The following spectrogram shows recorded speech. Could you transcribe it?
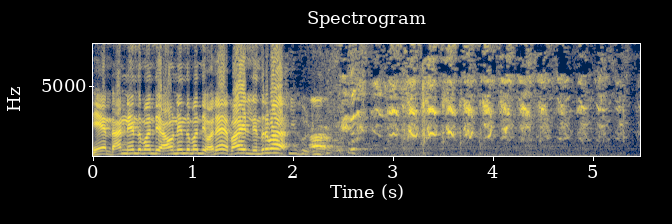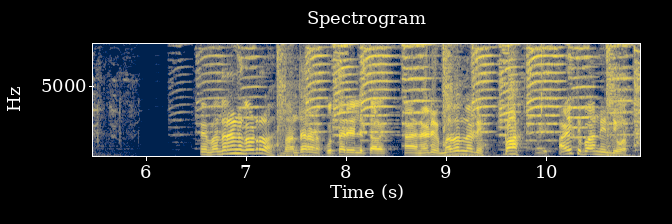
ನೀನ್ ನನ್ನಿಂದ ಬಂದಿ ಅವನಿಂದ ಬಂದಿ. ಒಲೆ ಬಾ ಇಲ್ಲಿ ನಿಂದ್ರ ಬಾ. ಏ ಬಂದ್ರಣ್ಣ ಗೌಡ್ರು? ಬಂದಾರಣ ಕೂತಾರ ಇಲ್ಲಿ ತಳಗ ಹಾಂ ನಡಿ ಮೊದಲು ನಡಿ. ಬಾ. ಆಯ್ತು ಬಾ ನಿಂದು ಇವತ್ತು.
